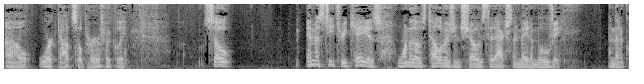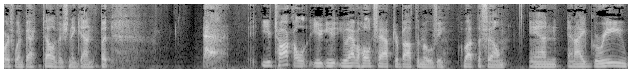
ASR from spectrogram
uh, worked out so perfectly. So, MST3K is one of those television shows that actually made a movie, and then of course went back to television again. But you talk, you you have a whole chapter about the movie, about the film, and and I agree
